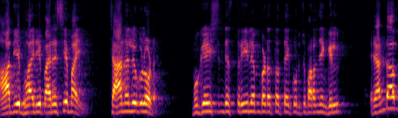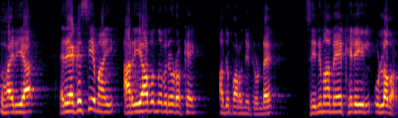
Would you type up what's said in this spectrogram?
ആദ്യ ഭാര്യ പരസ്യമായി ചാനലുകളോട് മുകേഷിന്റെ സ്ത്രീലമ്പടത്വത്തെക്കുറിച്ച് പറഞ്ഞെങ്കിൽ രണ്ടാം ഭാര്യ രഹസ്യമായി അറിയാവുന്നവരോടൊക്കെ അത് പറഞ്ഞിട്ടുണ്ട്. സിനിമാ മേഖലയിൽ ഉള്ളവർ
